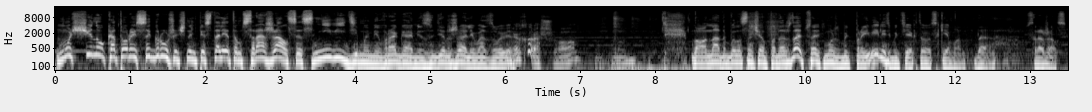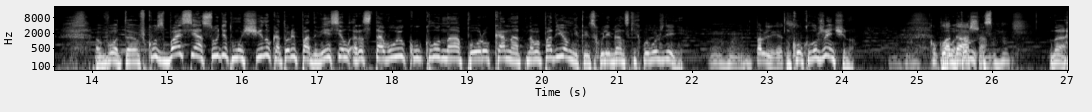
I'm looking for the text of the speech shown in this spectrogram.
Мужчину, который с игрушечным пистолетом сражался с невидимыми врагами, задержали в Азове. Ну, хорошо. Но надо было сначала подождать, посмотреть, может быть, проявились бы те, кто с кем он, да, сражался. Вот, э, в Кузбассе осудят мужчину, который подвесил ростовую куклу на опору канатного подъемника из хулиганских побуждений. Подлец. Куклу-женщину. Кукла Вот он Даша. с- Да.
